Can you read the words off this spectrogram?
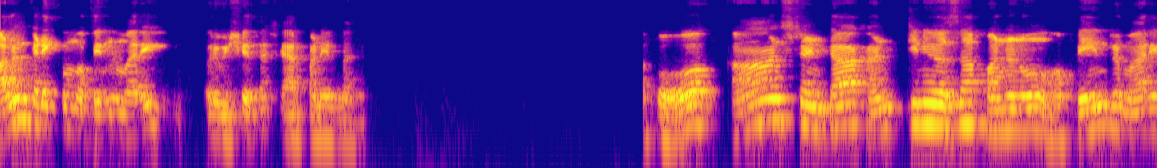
பலன் கிடைக்கும் அப்படின்னு மாதிரி ஒரு விஷயத்த ஷேர் பண்ணியிருந்தாங்க. அப்போ கான்ஸ்டன்டா கண்டினியூஸா பண்ணணும் அப்படின்ற மாதிரி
